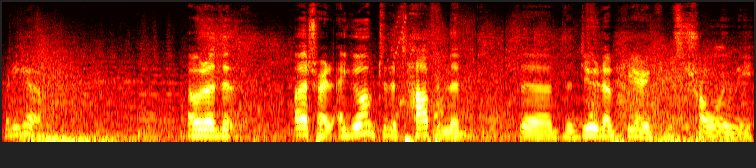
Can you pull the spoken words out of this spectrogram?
Where'd he go? Oh, no, the, oh, that's right. I go up to the top, and the, the, the dude up here keeps trolling me.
